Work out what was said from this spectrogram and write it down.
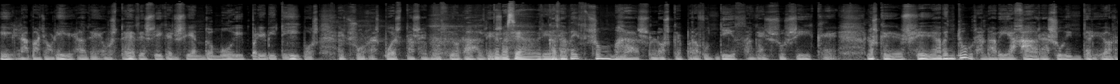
y la mayoría de ustedes siguen siendo muy primitivos en sus respuestas emocionales, Demasiado, cada vez son más los que profundizan en su psique, los que se aventuran a viajar a su interior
